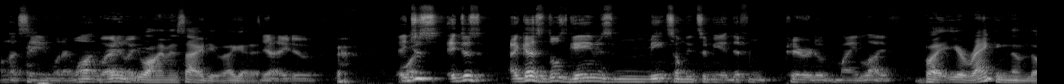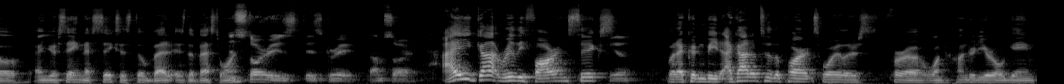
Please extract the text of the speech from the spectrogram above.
I'm not saying what I want, but anyway. You want him inside you. I get it. Yeah, I do. It just, it just, I guess those games mean something to me a different period of my life. But you're ranking them though, and you're saying that six is still better is the best one. The story is, is great. I'm sorry. I got really far in six, Yeah. but I couldn't beat. I got up to the part spoilers for a 100 year old game,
